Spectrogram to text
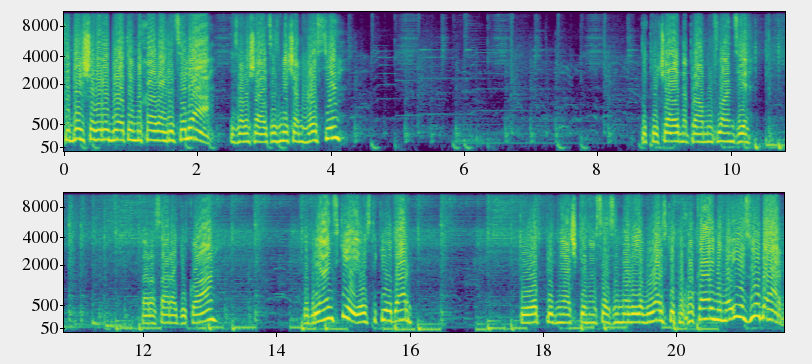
побільшили роботи Михайла Грицеля. Залишається з м'ячем гості. Підключає на правому фланзі Тараса Радюка. Добрянський. І ось такий удар. Тут під м'яч кинувся Зимовий Яворський по хокейному. І Зубар.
